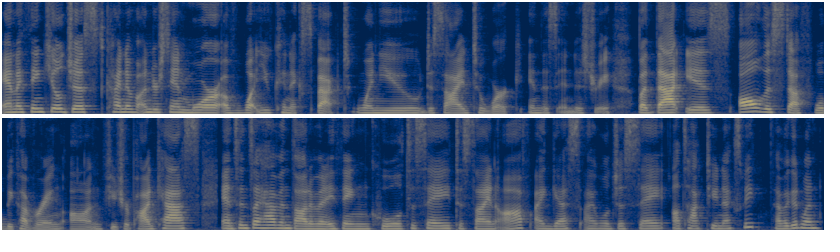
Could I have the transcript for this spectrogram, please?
And I think you'll just kind of understand more of what you can expect when you decide to work in this industry. But that is all this stuff we'll be covering on future podcasts. And since I haven't thought of anything cool to say, to sign off, I guess I will just say I'll talk to you next week. Have a good one.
